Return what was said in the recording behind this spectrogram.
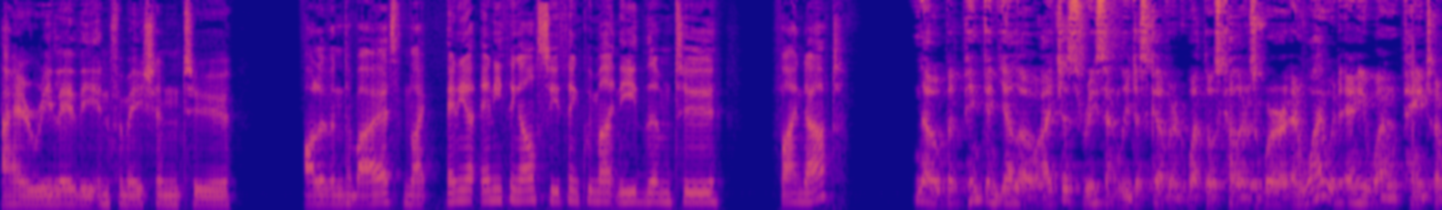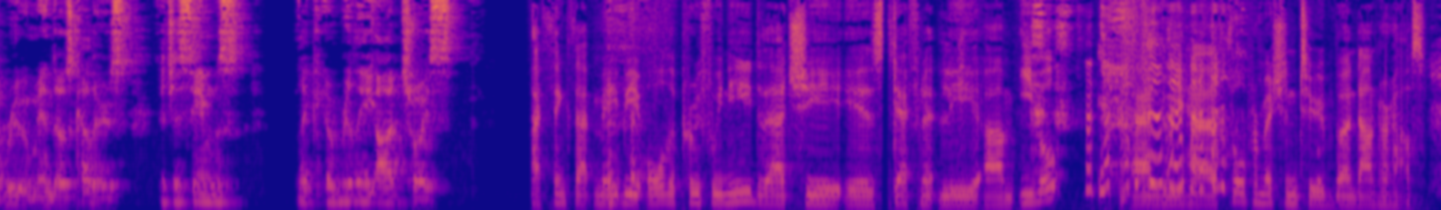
I relay the information to Olive and Tobias. I'm like, any anything else you think we might need them to find out? No, but pink and yellow, I just recently discovered what those colors were, and why would anyone paint a room in those colors? It just seems like a really odd choice. I think that may be all the proof we need that she is definitely um, evil, and we have full permission to burn down her house.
